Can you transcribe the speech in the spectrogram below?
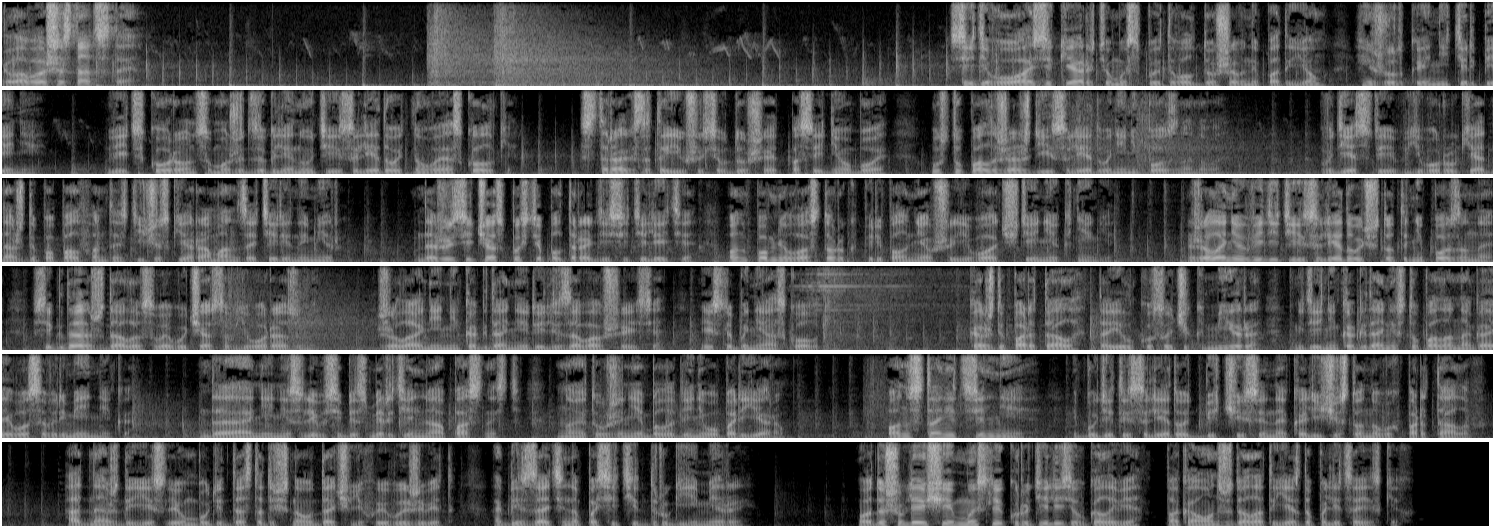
Глава 16 Сидя в УАЗике, Артём испытывал душевный подъем и жуткое нетерпение. Ведь скоро он сможет заглянуть и исследовать новые осколки. Страх, затаившийся в душе от последнего боя, уступал жажде исследования непознанного. В детстве в его руки однажды попал фантастический роман «Затерянный мир», даже сейчас, спустя полтора десятилетия, он помнил восторг, переполнявший его от чтения книги. Желание увидеть и исследовать что-то непознанное всегда ждало своего часа в его разуме. Желание, никогда не реализовавшееся, если бы не осколки. Каждый портал таил кусочек мира, где никогда не ступала нога его современника. Да, они несли в себе смертельную опасность, но это уже не было для него барьером. Он станет сильнее, и будет исследовать бесчисленное количество новых порталов. Однажды, если он будет достаточно удачлив и выживет, обязательно посетит другие миры. Воодушевляющие мысли крутились в голове, пока он ждал отъезда полицейских.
